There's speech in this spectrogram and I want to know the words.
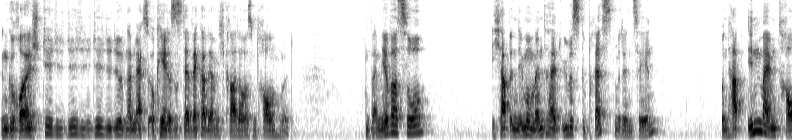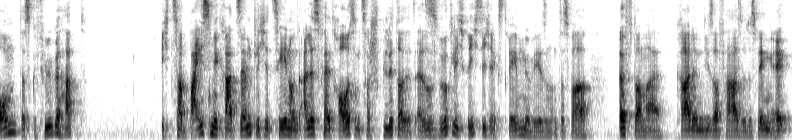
ein Geräusch und dann merkst du, okay, das ist der Wecker, der mich gerade aus dem Traum holt. Und bei mir war es so, ich habe in dem Moment halt übelst gepresst mit den Zähnen und habe in meinem Traum das Gefühl gehabt, ich zerbeiß mir gerade sämtliche Zähne und alles fällt raus und zersplittert. Also es ist wirklich richtig extrem gewesen und das war öfter mal, gerade in dieser Phase. Deswegen, ey,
